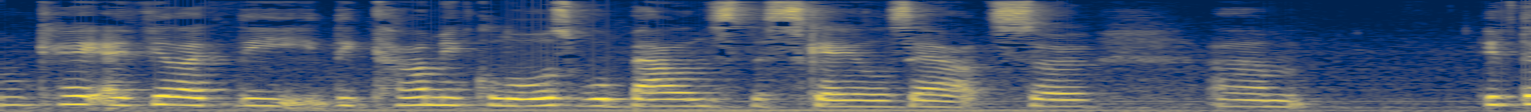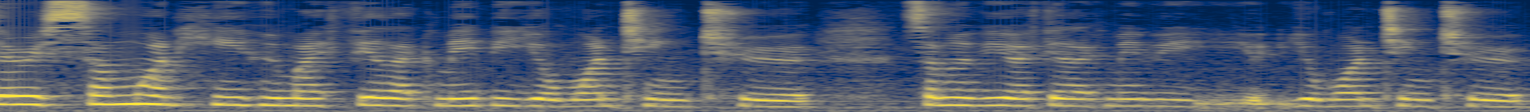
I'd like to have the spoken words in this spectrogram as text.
Okay, I feel like the, the karmic laws will balance the scales out. So um, if there is someone here whom I feel like maybe you're wanting to, some of you I feel like maybe you're wanting to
